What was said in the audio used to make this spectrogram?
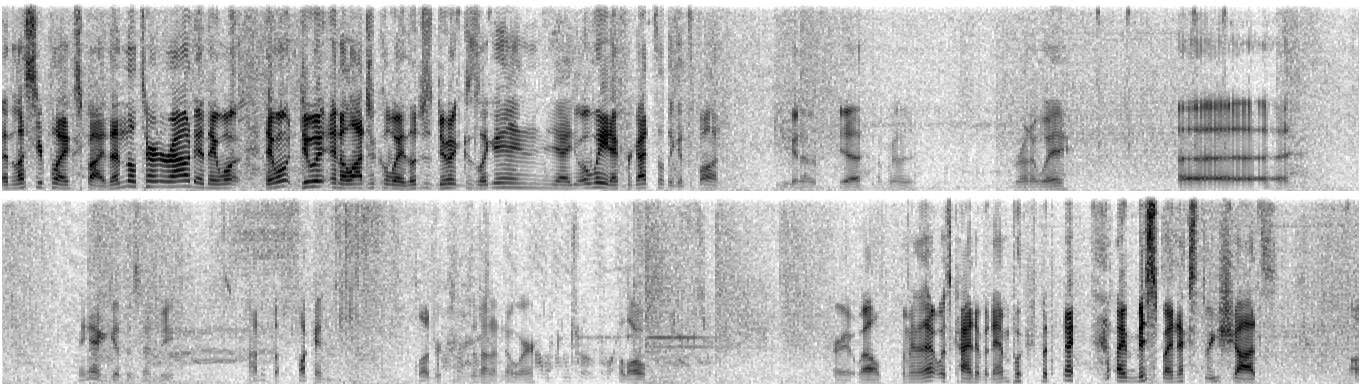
unless you're playing spy. Then they'll turn around and they won't they won't do it in a logical way. They'll just do it because like eh, yeah. Oh wait, I forgot something at spawn. I'm gonna yeah. I'm gonna run away. Uh. I think I can get this Engie. How does the fucking Sludger comes in out of nowhere. Hello. Alright, well, I mean, that was kind of an ambush, but I, I missed my next three shots. Um,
